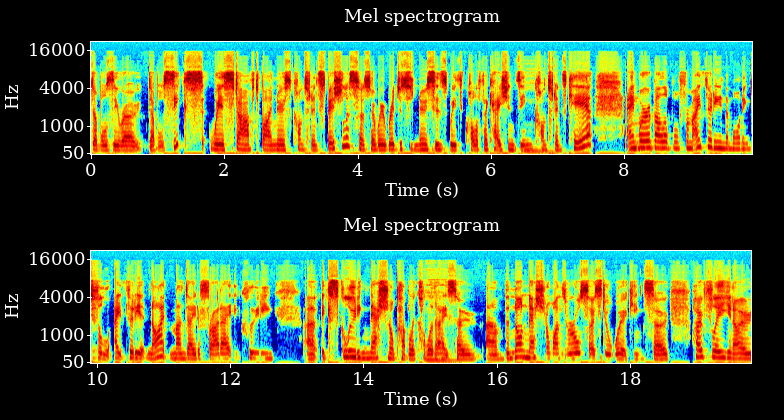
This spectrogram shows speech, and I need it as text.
0066. We're staffed by nurse continence specialists, so, so we're registered nurses with qualifications in mm. continence care, and we're available from 8:30 in the morning till 8:30 at night, Monday to Friday, including uh, excluding national public holidays. Mm. So um, the non-national ones are also still working. So hopefully, you know,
